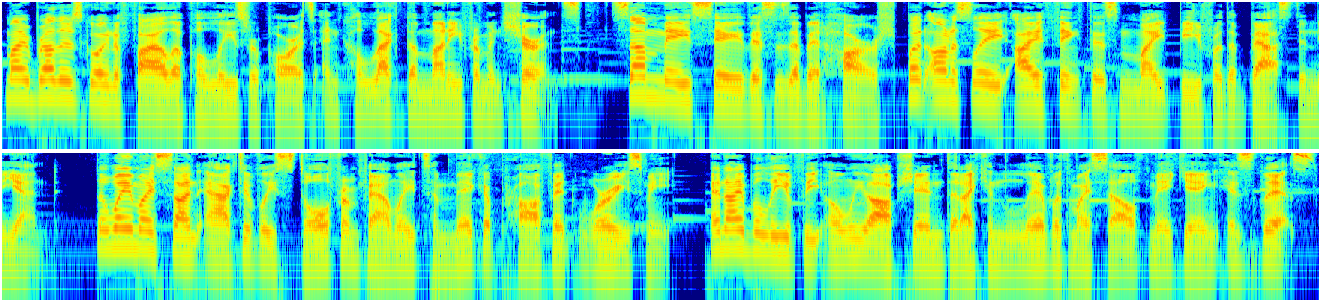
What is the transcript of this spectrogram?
My brother's going to file a police report and collect the money from insurance. Some may say this is a bit harsh, but honestly, I think this might be for the best in the end. The way my son actively stole from family to make a profit worries me, and I believe the only option that I can live with myself making is this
